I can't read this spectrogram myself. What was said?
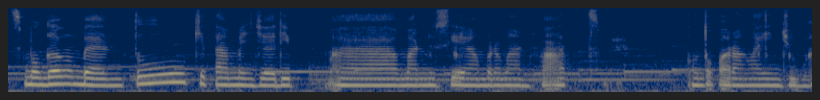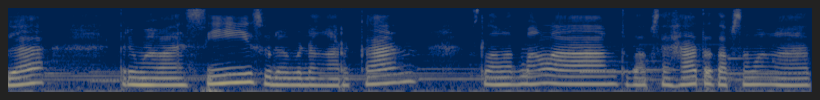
Semoga membantu kita menjadi uh, manusia yang bermanfaat untuk orang lain juga. Terima kasih sudah mendengarkan. Selamat malam, tetap sehat, tetap semangat.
